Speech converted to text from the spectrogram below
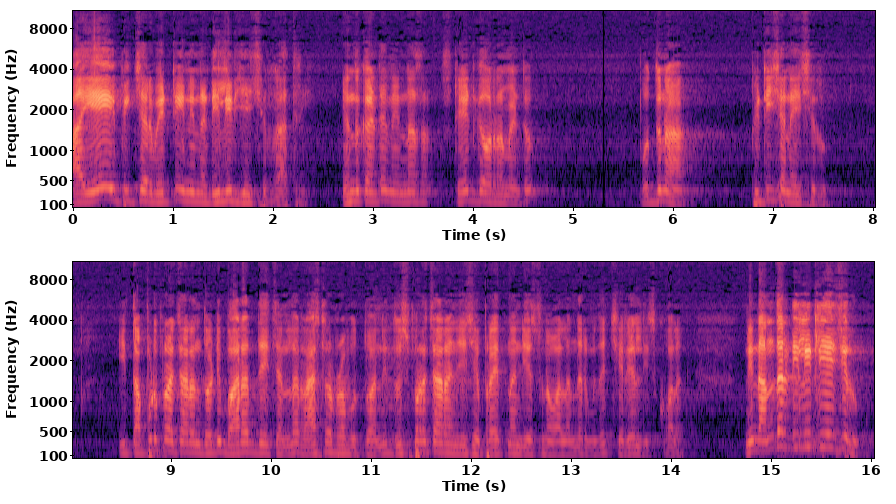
ఆ ఏఐ పిక్చర్ పెట్టి నిన్న డిలీట్ చేసిర్రు రాత్రి. ఎందుకంటే నిన్న స్టేట్ గవర్నమెంట్ పొద్దున పిటిషన్ వేసిర్రు. ఈ తప్పుడు ప్రచారంతో భారతదేశంలో రాష్ట్ర ప్రభుత్వాన్ని దుష్ప్రచారం చేసే ప్రయత్నం చేస్తున్న వాళ్ళందరి మీద చర్యలు తీసుకోవాలని నిన్న అందరు డిలీట్ చేసిర్రు.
